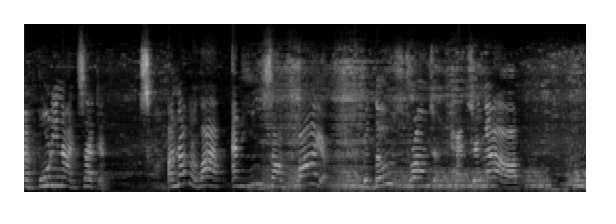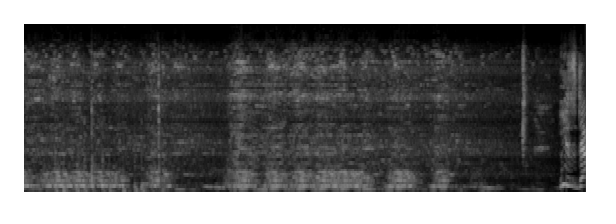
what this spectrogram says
and 49 seconds. Another lap, and he's on fire. But those drones are catching up. He's down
